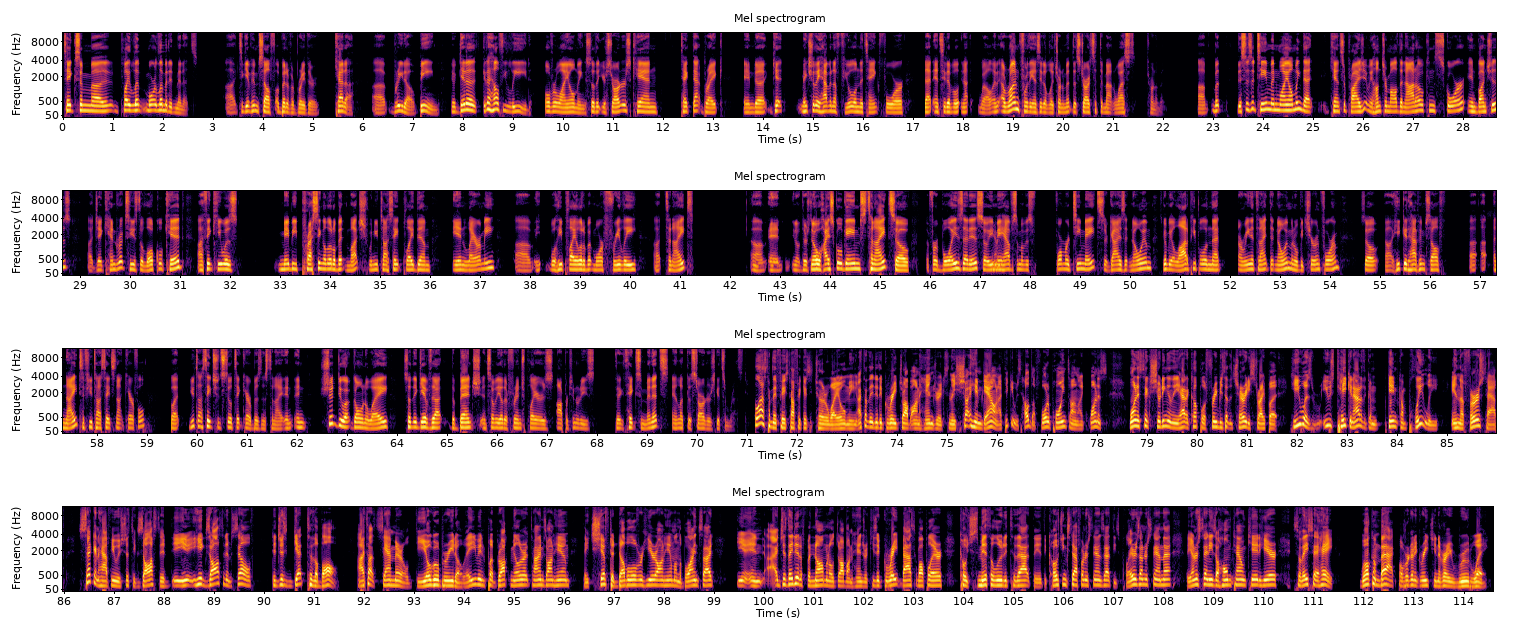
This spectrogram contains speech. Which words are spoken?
take some uh, play more limited minutes uh, to give himself a bit of a breather. Queta, uh, Brito, Bean, you know, get a get a healthy lead over Wyoming so that your starters can take that break and uh, get make sure they have enough fuel in the tank for that NCAA not, well and a run for the NCAA tournament that starts at the Mountain West tournament. Um, but this is a team in Wyoming that can surprise you. I mean, Hunter Maldonado can score in bunches. Uh, Jake Hendricks, he's the local kid. I think he was maybe pressing a little bit much when Utah State played them in Laramie. Uh, will he play a little bit more freely uh, tonight. Um, and you know, there's no high school games tonight, so for boys that is. So he Yeah. may have some of his former teammates or guys that know him. There's going to be a lot of people in that arena tonight that know him and will be cheering for him. So uh, he could have himself uh, a, a night if Utah State's not careful. But Utah State should still take care of business tonight and, and should do it going away. So they give that the bench and some of the other fringe players opportunities to take some minutes and let the starters get some rest. The last time they faced off against each other, Wyoming, I thought they did a great job on Hendricks, and they shut him down. I think he was held to four points on like one is one is six shooting, and he had a couple of freebies at the charity stripe. But he was he was taken out of the com- game completely in the first half. Second half, he was just exhausted. He, he exhausted himself to just get to the ball. I thought Sam Merrill, Diogo Brito, they even put Brock Miller at times on him. They shift a double over here on him on the blind side. And I just they did a phenomenal job on Hendrick. He's a great basketball player. Coach Smith alluded to that. The the coaching staff understands that. These players understand that. They understand he's a hometown kid here. So they say, "Hey, welcome back, but we're going to greet you in a very rude way."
